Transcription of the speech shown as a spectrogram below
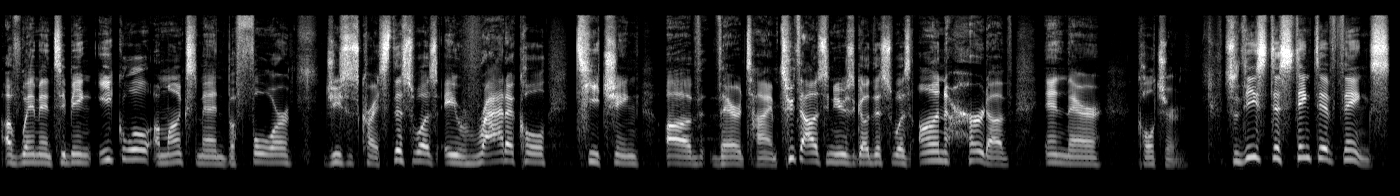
of women to being equal amongst men before Jesus Christ. This was a radical teaching of their time. 2,000 years ago, this was unheard of in their culture. So these distinctive things,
